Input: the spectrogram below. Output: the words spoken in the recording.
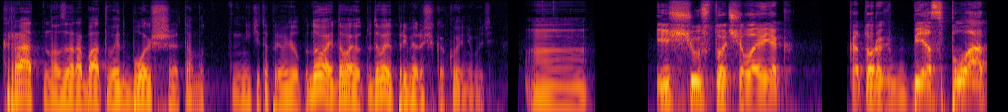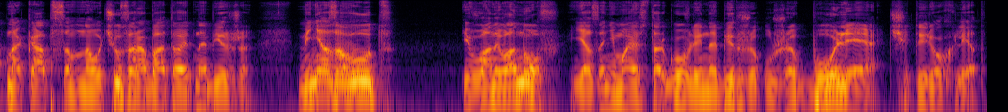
кратно зарабатывает больше, там вот Никита приводил. Давай, давай, вот, давай пример еще какой-нибудь. Ищу 100 человек, которых бесплатно капсом научу зарабатывать на бирже. Меня зовут Иван Иванов. Я занимаюсь торговлей на бирже уже более 4 лет.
